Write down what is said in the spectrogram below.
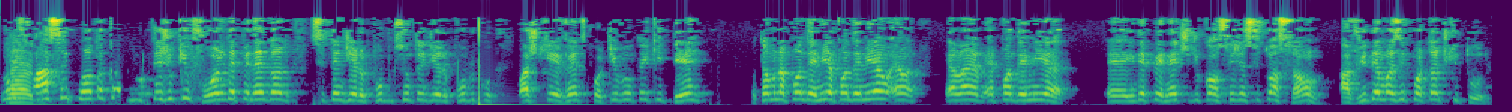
Não Concordo. faça e pronto, acabou. seja o que for, independente de onde, se tem dinheiro público, se não tem dinheiro público, eu acho que evento esportivo não tem que ter. Estamos na pandemia, a pandemia é, ela é, é pandemia é, independente de qual seja a situação. A vida é mais importante que tudo.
